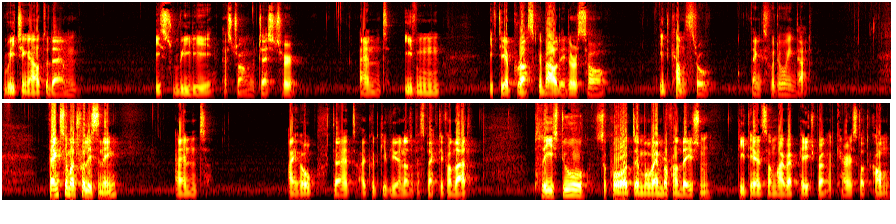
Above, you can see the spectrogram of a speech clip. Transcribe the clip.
reaching out to them is really a strong gesture. And even if they are brusque about it or so, it comes through. Thanks for doing that. Thanks so much for listening, and I hope that I could give you another perspective on that. Please do support the Movember Foundation. Details on my webpage, bernhardkarras.com.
